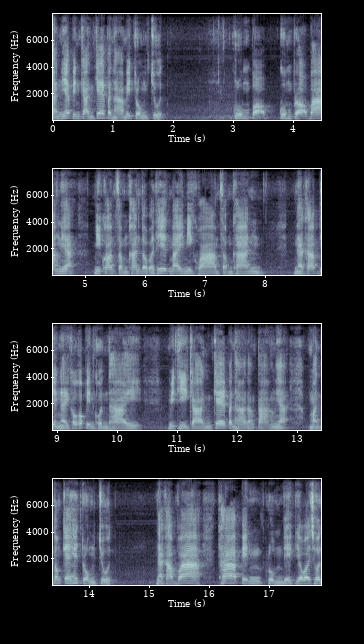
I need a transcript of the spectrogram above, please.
อันนี้เป็นการแก้ปัญหาไม่ตรงจุด กลุ่มเปราะกลุ่มเปราะบางเนี่ยมีความสำคัญต่อประเทศไหมมีความสำคัญนะครับ ยังไงเขาก็เป็นคนไทย วิธีการแก้ปัญหาต่างๆเนี่ยมันต้องแก้ให้ตรงจุดนะครับว่าถ้าเป็นกลุ่มเด็กเยาวชน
